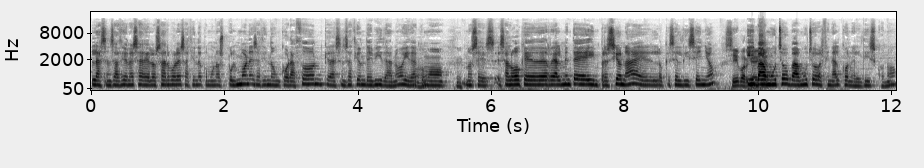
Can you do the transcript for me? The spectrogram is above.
la sensación esa de los árboles haciendo como unos pulmones, haciendo un corazón, que da sensación de vida, ¿no? Y da como, no sé, es, es algo que realmente impresiona el- lo que es el diseño. Sí, porque y va ya- mucho, va mucho al final con el disco, ¿no?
